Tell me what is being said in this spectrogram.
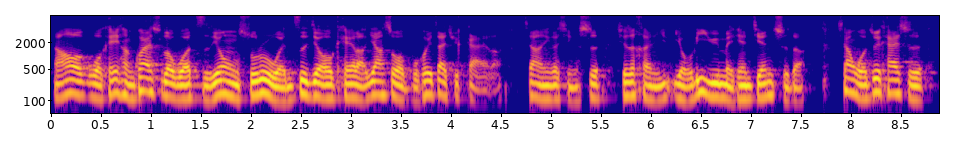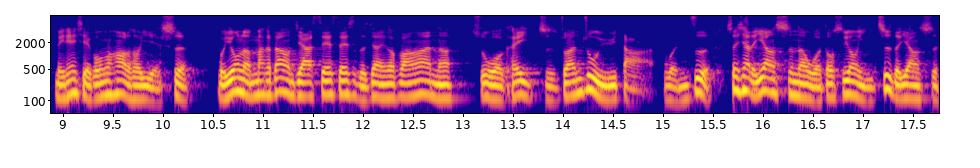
然后我可以很快速的，我只用输入文字就 OK 了，样式我不会再去改了，这样一个形式其实很有利于每天坚持的。像我最开始每天写公众号的时候也是。我用了 Markdown 加 CSS 的这样一个方案呢，是我可以只专注于打文字，剩下的样式呢，我都是用一致的样式，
